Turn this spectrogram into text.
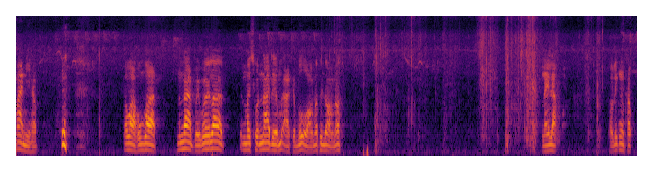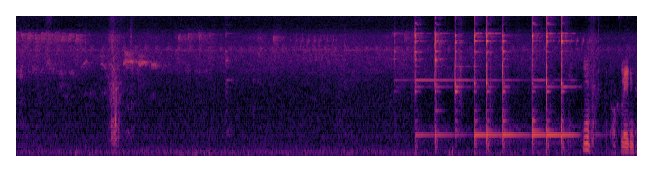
ม่านนี่ครับ แต่ว่าผมว่า หน้าไปเวลามันมาชนหน้าเดิมมันอาจจะบ่ออกนะพี่น้องเนาะไหนละต่อเล็กกันครับอืมออกเลงเถ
